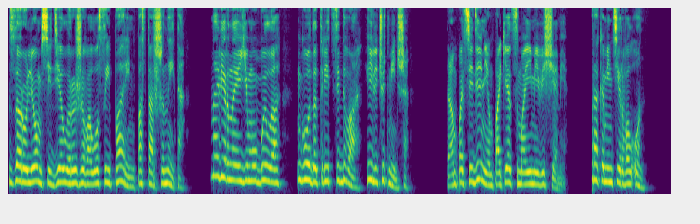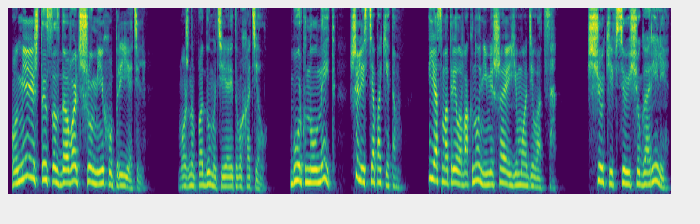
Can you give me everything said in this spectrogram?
За рулем сидел рыжеволосый парень постарше Нейта. Наверное, ему было года 32 или чуть меньше. Там под сиденьем пакет с моими вещами прокомментировал он. Умеешь ты создавать шумиху, приятель. Можно подумать, я этого хотел. Буркнул Нейт, шелестя пакетом. Я смотрела в окно, не мешая ему одеваться. Щеки все еще горели,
